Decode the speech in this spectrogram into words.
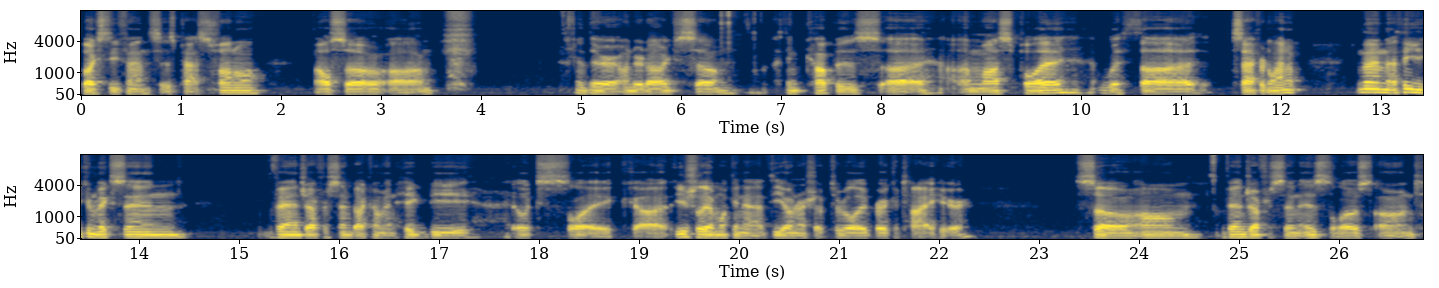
the Bucs defense is pass funnel. Also, um, they're underdogs, so I think Kupp is uh, a must play with uh, Stafford lineup. Then I think you can mix in Van Jefferson, Beckham, and Higbee. It looks like uh, usually I'm looking at the ownership to really break a tie here. So um, Van Jefferson is the lowest owned.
